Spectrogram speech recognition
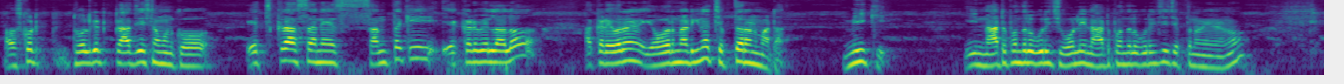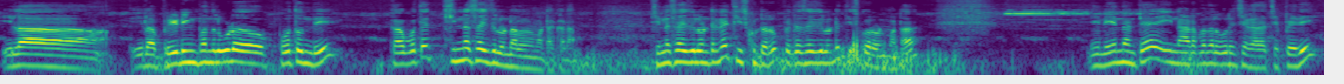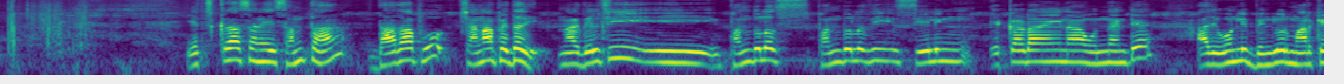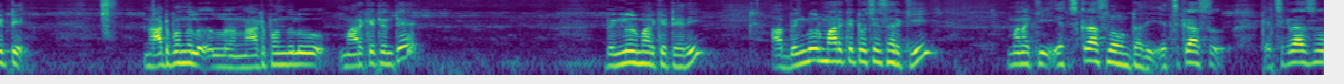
ఆ వస్కోట్ టోల్ గేట్ క్రాస్ చేసినాం అనుకో హెచ్ క్రాస్ అనే సంతకి ఎక్కడ వెళ్ళాలో అక్కడ ఎవరైనా ఎవరిని అడిగినా చెప్తారనమాట మీకి. ఈ నాటు పందుల గురించి ఓన్లీ నాటు పందుల గురించి చెప్తున్నాను నేను. ఇలా ఇలా బ్రీడింగ్ పందులు కూడా పోతుంది. కాకపోతే చిన్న సైజులు ఉండాలన్నమాట అక్కడ. చిన్న సైజులు ఉంటేనే తీసుకుంటారు పెద్ద సైజులు ఉంటే తీసుకోరు అనమాట నేనేందంటే ఈ నాటు గురించే కదా చెప్పేది. హెచ్ క్రాస్ అనే సంత దాదాపు చాలా పెద్దది. నాకు తెలిసి ఈ పందుల పందులది సేలింగ్ ఎక్కడైనా ఉందంటే అది ఓన్లీ బెంగళూరు మార్కెటే నాటుపందులు నాటుపందులు మార్కెట్ అంటే బెంగళూరు మార్కెట్ అది. ఆ బెంగళూరు మార్కెట్ వచ్చేసరికి మనకి హెచ్ క్రాస్లో ఉంటుంది. H cross H cross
